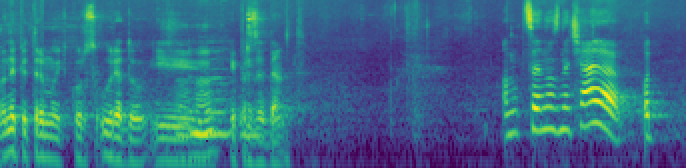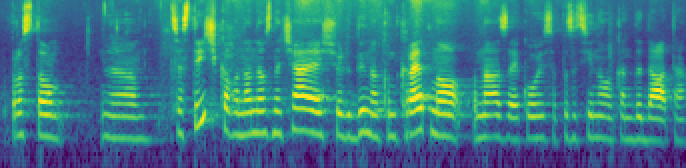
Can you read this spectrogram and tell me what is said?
Вони підтримують курс уряду і, і президента. Це не означає, от просто е, ця стрічка вона не означає, що людина конкретно вона за якогось опозиційного кандидата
